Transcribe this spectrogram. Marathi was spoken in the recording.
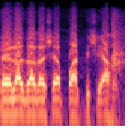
कैलासदादाच्या पाठीशी आहोत.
